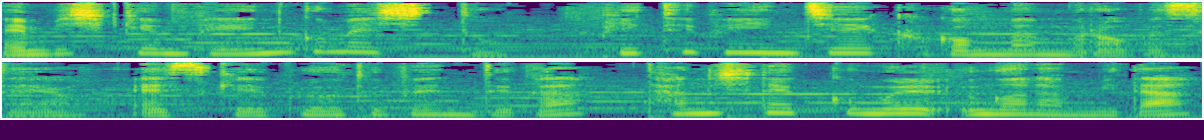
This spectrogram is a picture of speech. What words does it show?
MBC 캠페인 꿈의 시도 BTV인지 그것만 물어보세요. SK 브로드밴드가 당신의 꿈을 응원합니다.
